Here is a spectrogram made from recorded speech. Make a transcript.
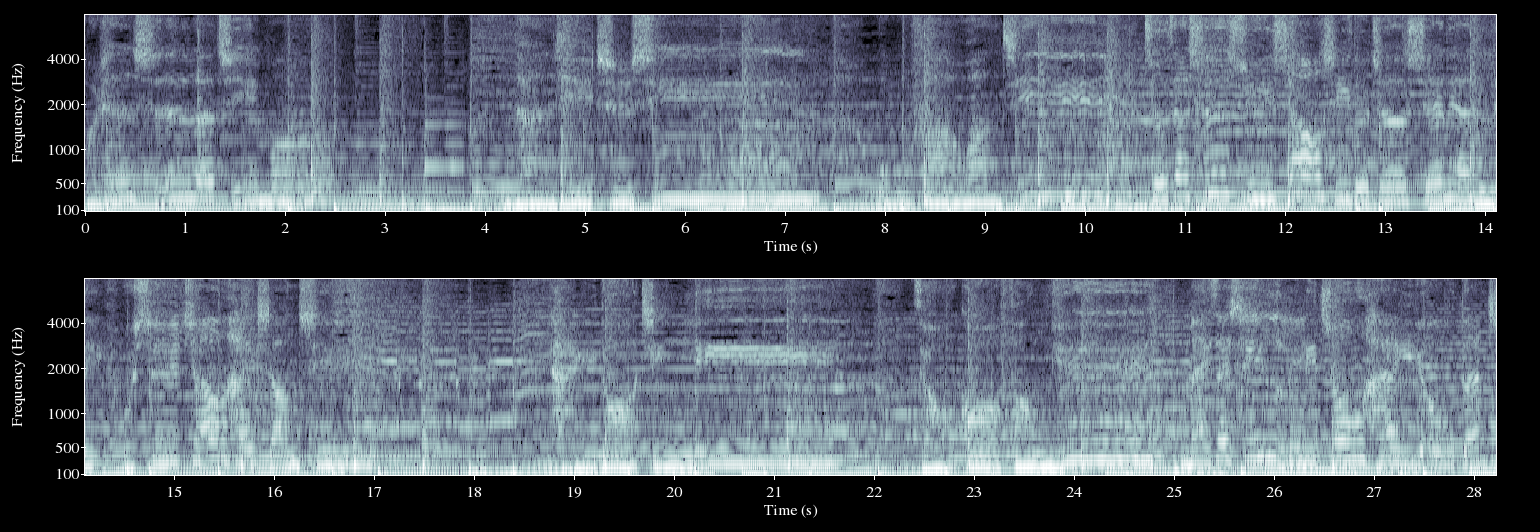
我认识了寂寞，难以置信，失去消息的这些年里，我时常还想起。太多经历，走过风雨，埋在心里，中还有段记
